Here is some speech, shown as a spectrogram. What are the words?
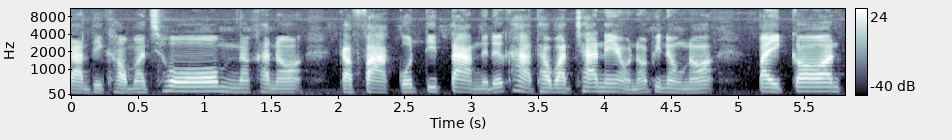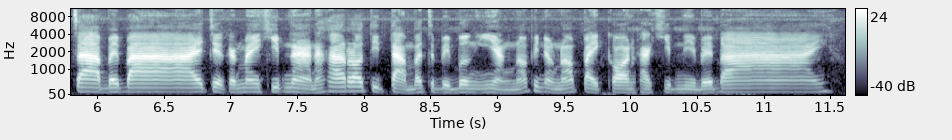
การที่เขามาชมนะคะเนาะกับฝากกดติดตามเด้อค่ะทวัดชาแนลเนาะพี่น้องเนาะไปก่อนจ้าบ๊ายบายเจอกันใหม่คลิปหน้านะคะรอติดตามว่าจะไปเบิ่งอีหยังเนาะพี่น้องเนาะไปก่อนค่ะคลิปนี้บ๊ายบาย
